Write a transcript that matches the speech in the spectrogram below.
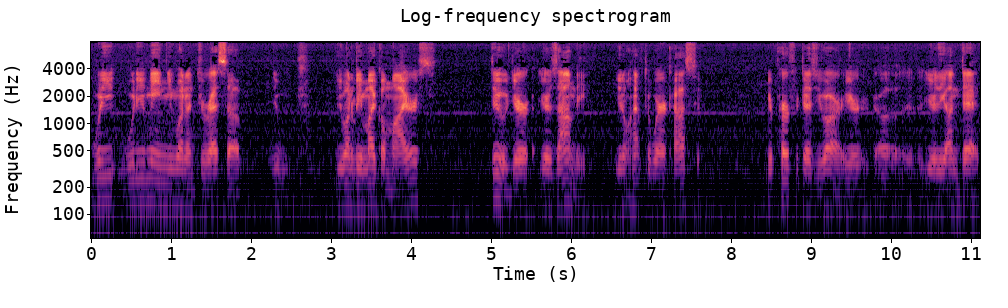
What do you What do you mean you want to dress up? You You want to be Michael Myers? Dude, you're you're a zombie. You don't have to wear a costume. You're perfect as you are. You're uh, you're the undead.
